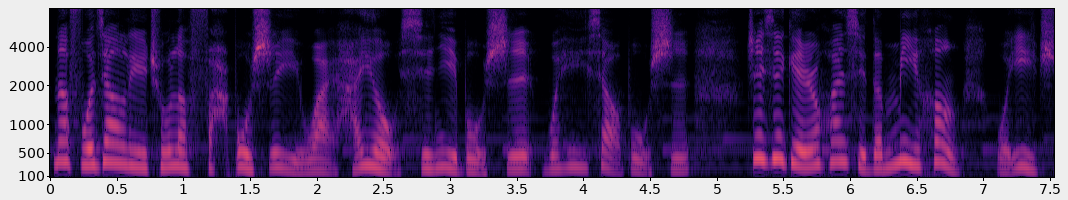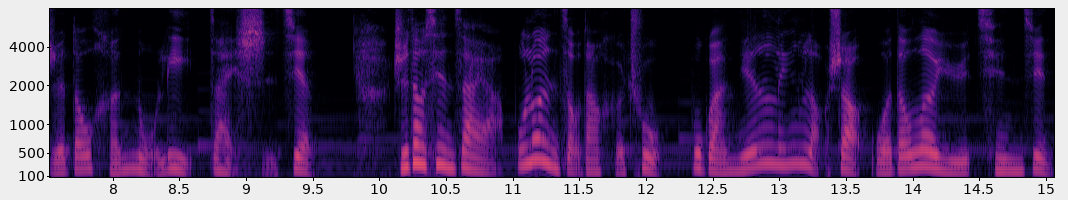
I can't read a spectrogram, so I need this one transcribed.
那佛教里除了法布施以外，还有心意布施、微笑布施这些给人欢喜的密行，我一直都很努力在实践。直到现在啊，不论走到何处，不管年龄老少，我都乐于亲近，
